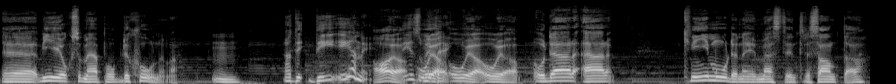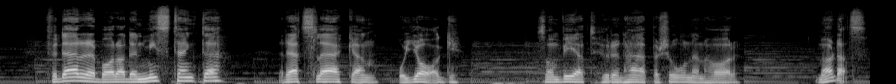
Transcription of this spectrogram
eh, vi är också med på obduktionerna. Mm. Ja, det, det är ni. Ja, ja. Det är som oh, ja, oh, ja, oh, ja. Och där är knivmorden är ju mest intressanta. För där är det bara den misstänkte, rättsläkaren och jag som vet hur den här personen har mördats.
